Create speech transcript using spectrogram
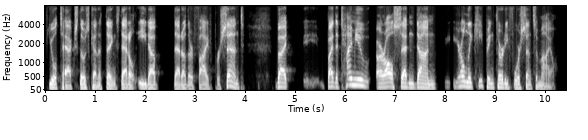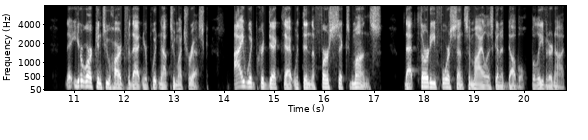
fuel tax, those kind of things. That'll eat up that other five percent. But eh, by the time you are all said and done, you're only keeping 34 cents a mile. That You're working too hard for that and you're putting out too much risk. I would predict that within the first six months, that 34 cents a mile is going to double, believe it or not.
